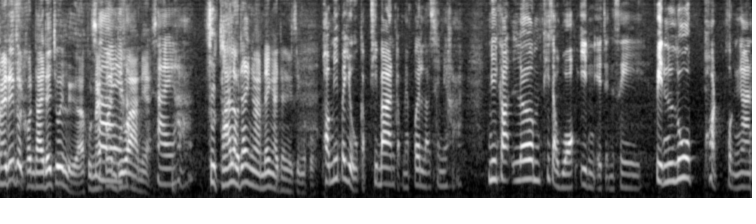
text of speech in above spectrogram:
ในที่สุดคนไทยได้ช่วยเหลือคุณแม่เปิ้ลที่ว่าเนี่ย ใช่ค่ะ สุดท้ายเราได้งานได้ไงในสิงคโปร์ พอมีไปอยู่กับที่บ้านกับแม่เปิ้ลแล้วใช่ไหมคะ มีก็เริ่มที่จะ walk in agency ปริ้นรูปพอร์ตผลงาน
